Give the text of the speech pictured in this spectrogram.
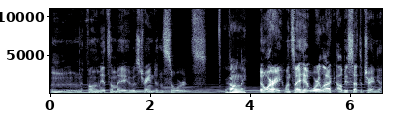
Hmm, if only we had somebody who was trained in swords. If only. Don't worry, once I hit Warlock, I'll be set to train you.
